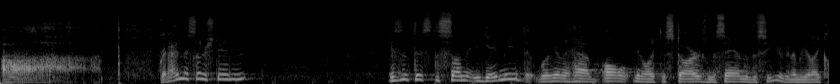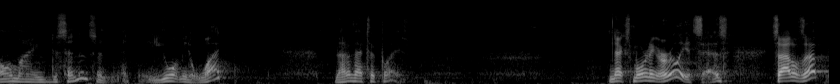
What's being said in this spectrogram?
Ah, did I misunderstand you? Isn't this the son that you gave me? That we're going to have all, you know, like the stars and the sand of the sea, you're going to be like all my descendants? And you want me to what? None of that took place. Next morning, early, it says, saddles up,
